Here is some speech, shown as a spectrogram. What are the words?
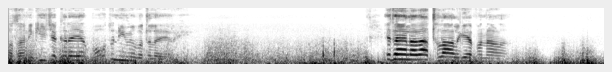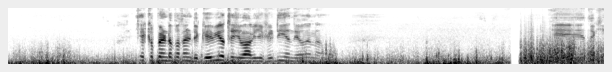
ਪਤਾ ਨਹੀਂ ਕੀ ਚੱਕਰ ਹੈ ਯਾਰ, ਬਹੁਤ ਨੀਵੇਂ ਬੱਦਲ ਹੈ ਯਾਰ ਇਹ। ਇਹ ਤਾਂ ਐਂ ਲੱਗਦਾ ਹੱਥ ਲਾ ਲਗੇ ਆਪਾਂ ਨਾਲ। ਇੱਕ ਪਿੰਡ ਪਤਾ ਨਹੀਂ ਡਿੱਗੇ ਵੀ ਉੱਥੇ ਜਵਾਕ ਜੀ ਖੇਡੀ ਜਾਂਦੇ ਉਹਦੇ ਨਾਲ। ਇਹ ਦੇਖੀ,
